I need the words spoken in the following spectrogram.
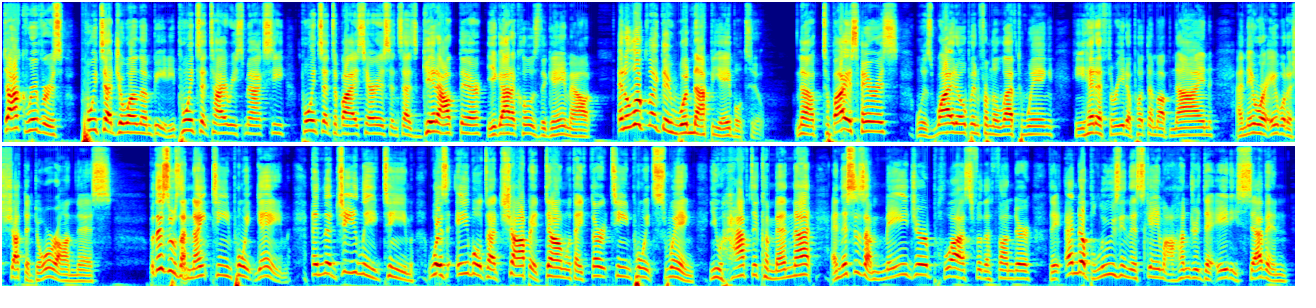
Doc Rivers points at Joel Embiid. He points at Tyrese Maxey, points at Tobias Harris, and says, Get out there. You got to close the game out. And it looked like they would not be able to. Now, Tobias Harris was wide open from the left wing. He hit a three to put them up nine, and they were able to shut the door on this. But this was a 19 point game, and the G League team was able to chop it down with a 13 point swing. You have to commend that, and this is a major plus for the Thunder. They end up losing this game 100 to 87,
